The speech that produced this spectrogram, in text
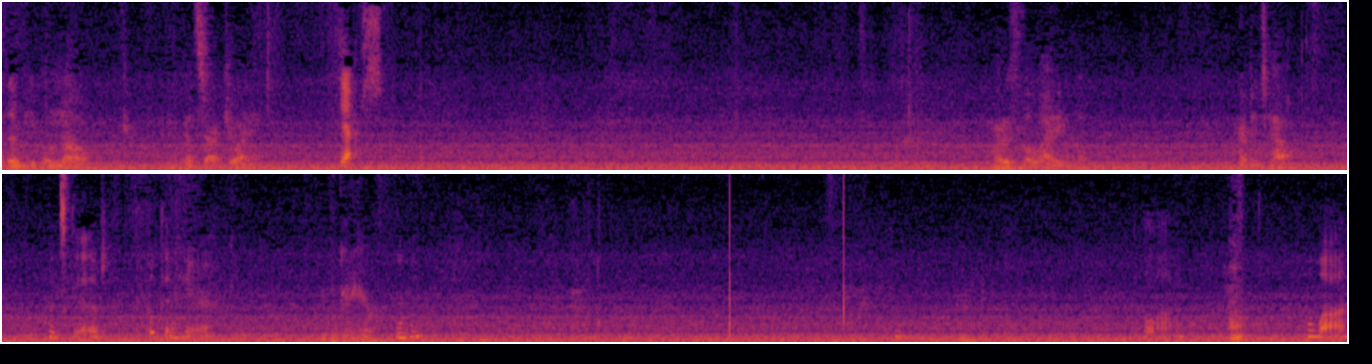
Because then people know and start joining. Yes. How does the lighting look? Hard to tell. That's good. People can hear. People can hear. hmm A lot. Huh? A lot.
